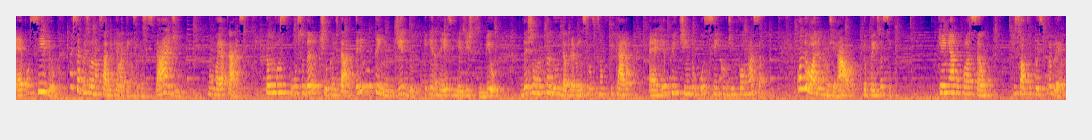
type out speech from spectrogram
é possível. Mas se a pessoa não sabe que ela tem essa necessidade, não vai atrás. Então, o estudante, o candidato, ter entendido o que era esse registro civil deixou muita dúvida para mim se vocês não ficaram é, repetindo o ciclo de informação. Quando eu olho no geral, eu penso assim: quem é a população que sofre com esse problema.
